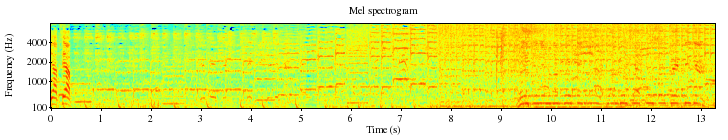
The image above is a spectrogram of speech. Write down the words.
Siap, siap. Race ini menempuh 3 lap Diambil 1 sampai 3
